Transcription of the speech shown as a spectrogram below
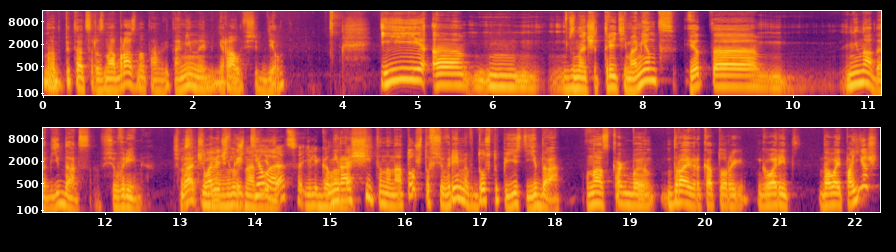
надо питаться разнообразно, там, витамины, минералы, все это дело. И, э, значит, третий момент – это не надо объедаться все время. В смысле, Да, именно не человеческое нужно тело или не рассчитано на то, что все время в доступе есть еда. У нас как бы драйвер, который говорит «давай поешь»,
